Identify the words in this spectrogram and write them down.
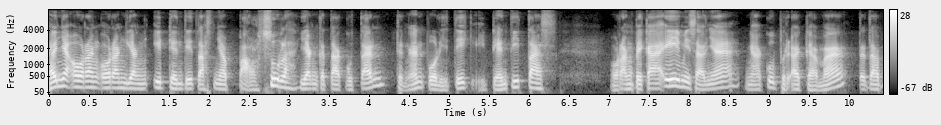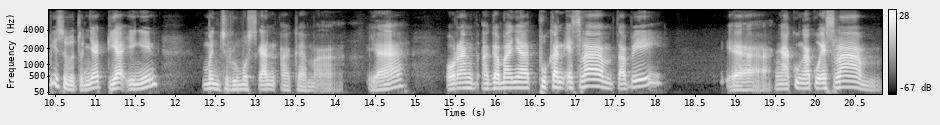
Hanya orang-orang yang identitasnya palsu lah yang ketakutan dengan politik identitas. Orang PKI misalnya ngaku beragama, tetapi sebetulnya dia ingin menjerumuskan agama. Ya, orang agamanya bukan Islam, tapi ya ngaku-ngaku Islam,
